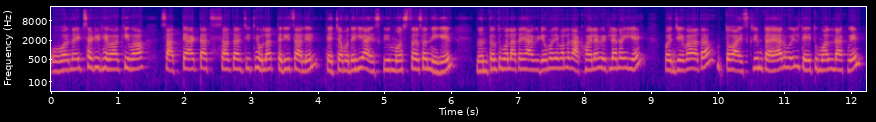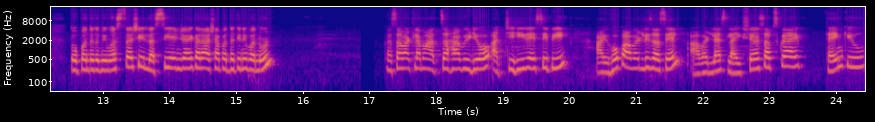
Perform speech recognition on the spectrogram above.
ओव्हरनाईटसाठी ठेवा किंवा सात ते आठ तासासाठी ठेवलात तरी चालेल. त्याच्यामध्ये ही आईस्क्रीम मस्त असं निघेल. नंतर तुम्हाला आता ह्या व्हिडिओमध्ये मला दाखवायला भेटला नाही आहे पण जेव्हा आता तो आईस्क्रीम तयार होईल ते तुम्हाला दाखवेन. तोपर्यंत तुम्ही मस्त अशी लस्सी एन्जॉय करा अशा पद्धतीने बनवून. कसा वाटला मग आजचा हा व्हिडिओ? आजची ही रेसिपी? आय होप आवडलीच असेल आवडल्यास लाईक शेअर सबस्क्राईब थँक्यू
